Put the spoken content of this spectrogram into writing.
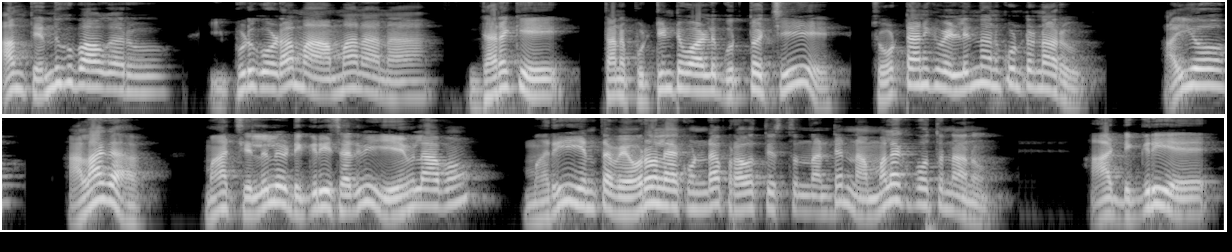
అంతెందుకు బావగారు? ఇప్పుడు కూడా మా అమ్మా నాన్న ధరకి తన పుట్టింటి వాళ్ళు గుర్తొచ్చి చూడటానికి వెళ్ళింది అనుకుంటున్నారు అయ్యో అలాగా? మా చెల్లెలు డిగ్రీ చదివి ఏమి లాభం? మరీ ఇంత వివరం లేకుండా ప్రవర్తిస్తుందంటే నమ్మలేకపోతున్నాను. ఆ డిగ్రీయే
